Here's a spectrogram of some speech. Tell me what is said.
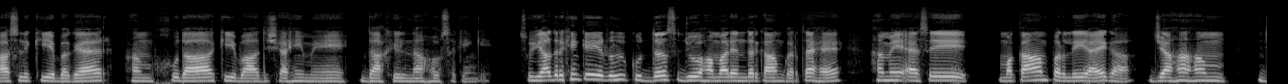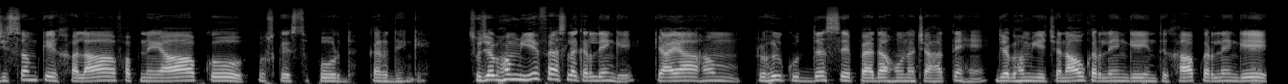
حاصل کیے بغیر ہم خدا کی بادشاہی میں داخل نہ ہو سکیں گے۔ سو یاد رکھیں کہ رح القدس جو ہمارے اندر کام کرتا ہے، ہمیں ایسے مقام پر لے آئے گا جہاں ہم جسم کے خلاف اپنے آپ کو اس کے سپرد کر دیں گے۔ سو جب ہم یہ فیصلہ کر لیں گے کہ آیا ہم روح القدس سے پیدا ہونا چاہتے ہیں، جب ہم یہ چناؤ کر لیں گے، انتخاب کر لیں گے،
